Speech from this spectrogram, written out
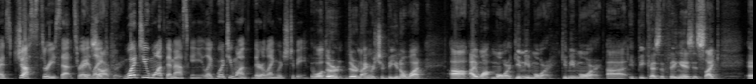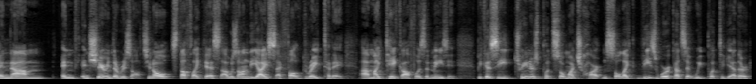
It's just three sets, right? Exactly. Like, what do you want them asking you? Like, what do you want their language to be? Well, their their language should be, you know what? Uh, I want more. Give me more. Give me more. Uh, it- because the thing is, it's like, and um, and and sharing the results. You know, stuff like this. I was on the ice. I felt great today. Uh, my takeoff was amazing. Because see, trainers put so much heart and soul. Like these workouts that we put together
